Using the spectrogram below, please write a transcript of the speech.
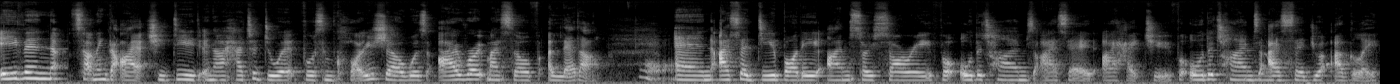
even something that I actually did, and I had to do it for some closure, was I wrote myself a letter. And I said, Dear body, I'm so sorry for all the times I said I hate you, for all the times I Mm. said you're ugly,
